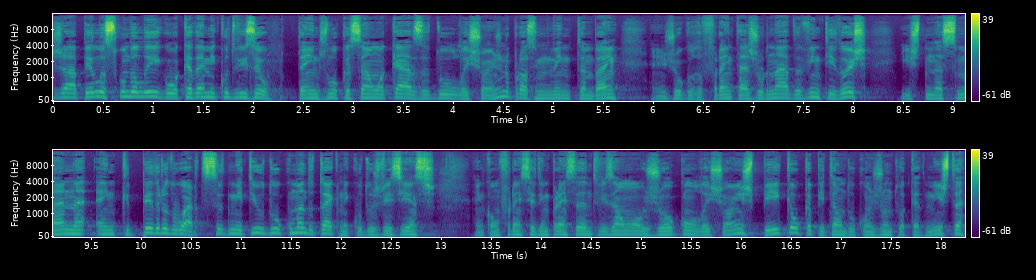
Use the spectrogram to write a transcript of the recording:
Já pela segunda Liga, o Académico de Viseu tem deslocação à casa do Leixões no próximo domingo também, em jogo referente à jornada 22, isto na semana em que Pedro Duarte se demitiu do comando técnico dos vizienses. Em conferência de imprensa de antevisão ao jogo com o Leixões, Pica, o capitão do conjunto academista,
